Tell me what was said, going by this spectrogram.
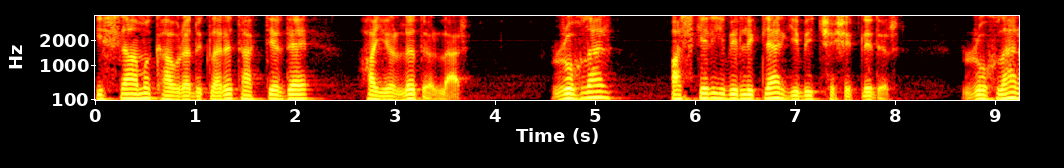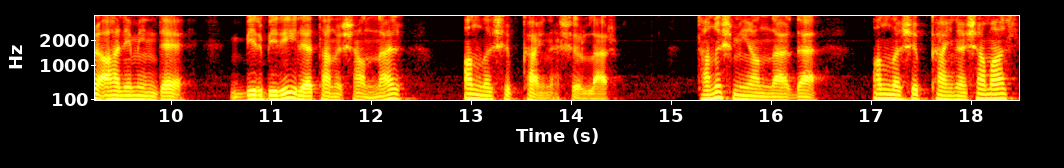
İslam'ı kavradıkları takdirde hayırlıdırlar. Ruhlar askeri birlikler gibi çeşitlidir ruhlar aleminde birbiriyle tanışanlar anlaşıp kaynaşırlar tanışmayanlar da anlaşıp kaynaşamaz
